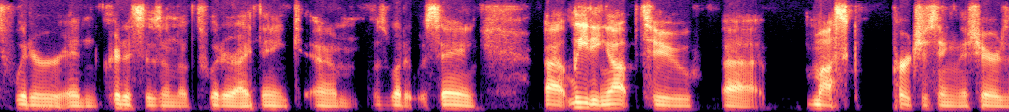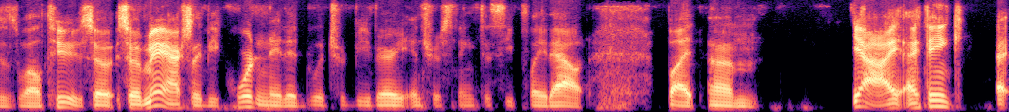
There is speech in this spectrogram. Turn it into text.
Twitter and criticism of Twitter. I think um, was what it was saying, uh, leading up to uh, Musk purchasing the shares as well too. So so it may actually be coordinated, which would be very interesting to see played out. But um, yeah, I, I think I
